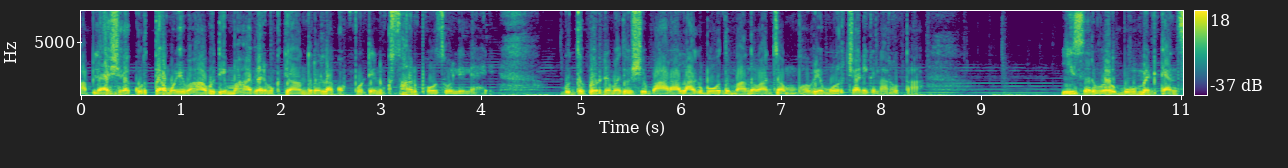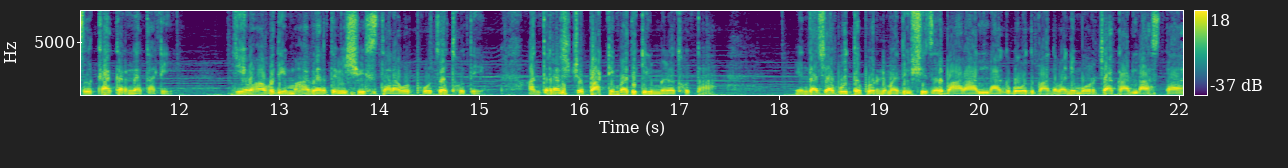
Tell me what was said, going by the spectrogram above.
आपल्या अशा कृत्यामुळे महाबोधी महावीर मुक्ती आंदोलनाला खूप मोठे नुकसान पोहोचवलेले आहे. बुद्ध पौर्णिमा दिवशी बारा लाख बौद्ध बांधवांचा भव्य मोर्चा निघणार होता. ही सर्व मुवमेंट कॅन्सल का करण्यात आली? जे महाबोधी महावीर ते वैश्विक स्तरावर पोहोचत होते. आंतरराष्ट्रीय पाठिंबा देखील मिळत होता. यंदाच्या बुद्ध पौर्णिमा दिवशी जर बारा लाख बौद्ध बांधवांनी मोर्चा काढला असता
